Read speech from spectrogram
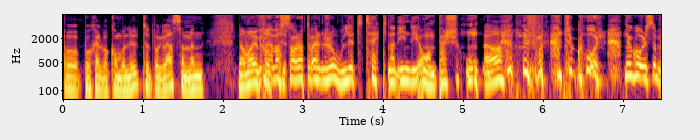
på, på själva konvolutet på glassen. Men nu har man ju Men fått... vad sa du att det var en roligt tecknad indianperson? Ja. nu, går, nu går det som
